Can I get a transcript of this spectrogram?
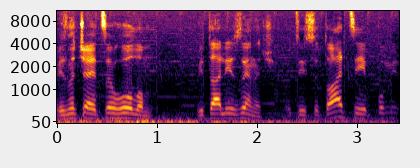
Відзначається голом Віталій Зинич у цій ситуації. Поміж...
